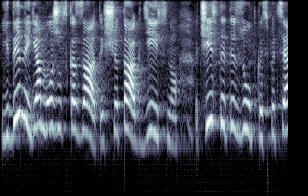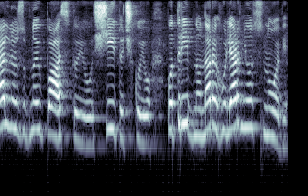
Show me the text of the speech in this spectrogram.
Єдине, я можу сказати, що так, дійсно, чистити зубки спеціальною зубною пастою, щіточкою потрібно на регулярній основі.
